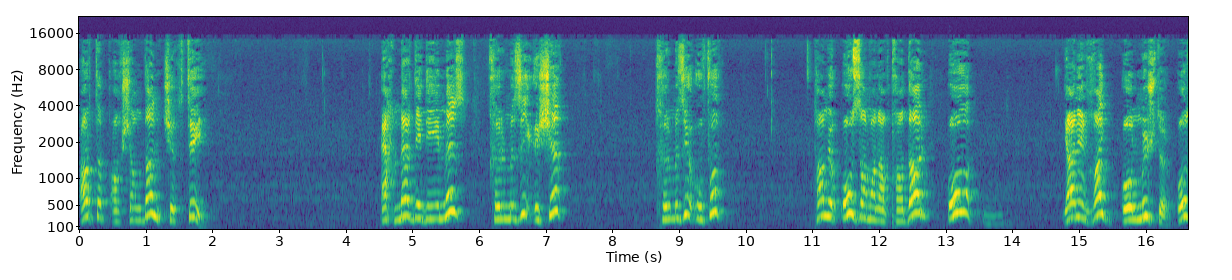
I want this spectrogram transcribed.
artık akşamdan çıktı. Ehmer dediğimiz kırmızı ışık, kırmızı ufuk tam o zamana kadar o yani gayb olmuştur. O,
